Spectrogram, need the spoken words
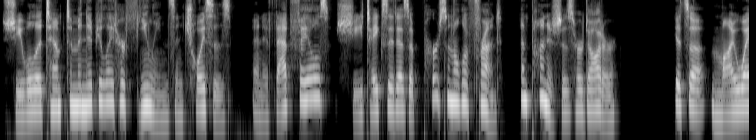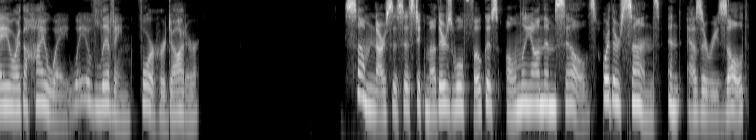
She will attempt to manipulate her feelings and choices, and if that fails, she takes it as a personal affront and punishes her daughter. It's a my way or the highway way of living for her daughter. Some narcissistic mothers will focus only on themselves or their sons, and as a result,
